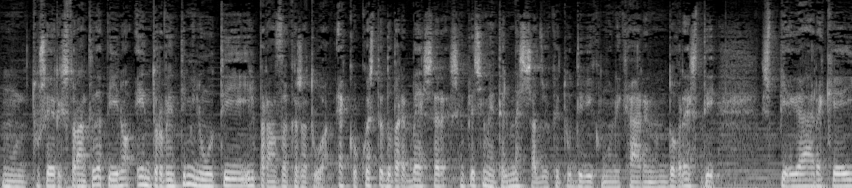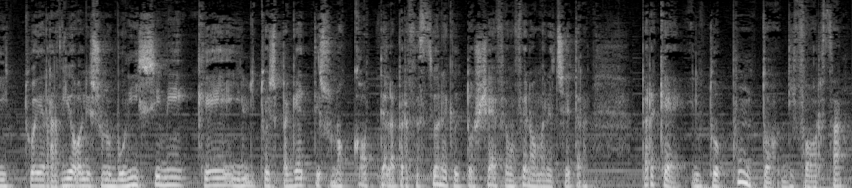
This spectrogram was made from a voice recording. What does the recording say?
tu sei il ristorante da Pino, entro 20 minuti il pranzo a casa tua. Ecco, questo dovrebbe essere semplicemente il messaggio che tu devi comunicare, non dovresti spiegare che i tuoi ravioli sono buonissimi, che i tuoi spaghetti sono cotti alla perfezione, che il tuo chef è un fenomeno, eccetera perché il tuo punto di forza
